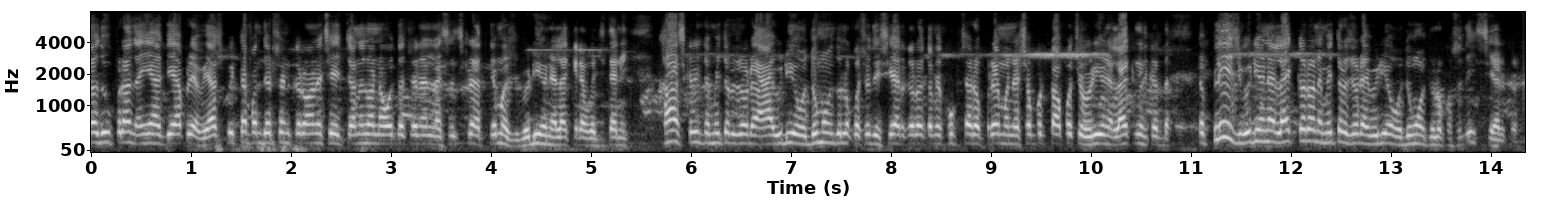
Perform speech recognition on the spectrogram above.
તદ ઉપરાંત અહીંયા જે આપણે વ્યાસપીઠના પણ દર્શન કરવાના છે. ચેનલમાં નવો તો ચેનલને સબસ્ક્રાઈબ તેમજ વિડીયોને લાઈક કરવા જીતાની ખાસ કરીને તો મિત્રો જોડે આ વીડિયો વધુમાં વધુ લોકો સુધી શેર કરો. તમે ખૂબ સારો પ્રેમ અને સપોર્ટ આપો છો. વિડીયોને લાઈક નથી કરતા. તો પ્લીઝ વિડીયોને લાઈક કરો અને મિત્રો જોડે વીડિયો વધુમાં વધુ લોકો સુધી શેર કરો.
